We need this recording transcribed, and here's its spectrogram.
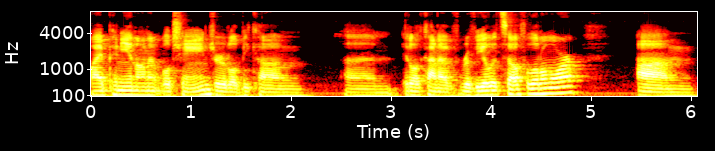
my opinion on it will change, or it'll become um, it'll kind of reveal itself a little more. Um,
